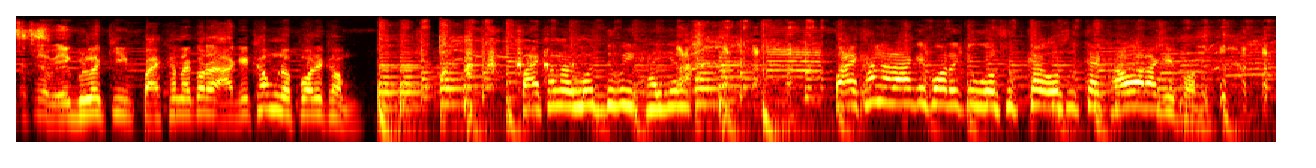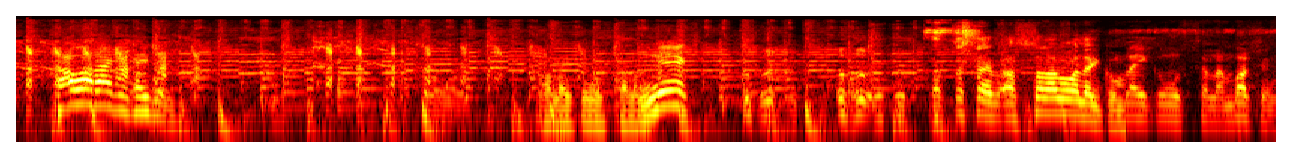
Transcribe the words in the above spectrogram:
ডাক্তার এগুলা কি পায়খানা করার আগে খাম না পরে খাম? পায়খানার মধ্যে ওই খাইয়েন পায়খানার আগে পরে কেউ ওষুধ খায় ওষুধ খায় খাওয়ার আগে পরে। খাওয়ার আগে খাইবেন। ওয়ালাইকুম আসসালাম। নেক্সট ডাক্তার সাহেব আসসালামু আলাইকুম। ওয়ালাইকুম আসসালাম বসেন।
